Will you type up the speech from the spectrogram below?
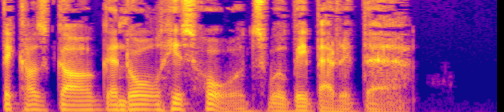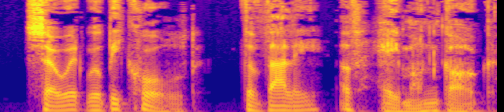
because Gog and all his hordes will be buried there. So it will be called the Valley of Hamon Gog.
